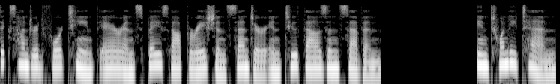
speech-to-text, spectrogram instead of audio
614th Air and Space Operations Center in 2007. In 2010,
